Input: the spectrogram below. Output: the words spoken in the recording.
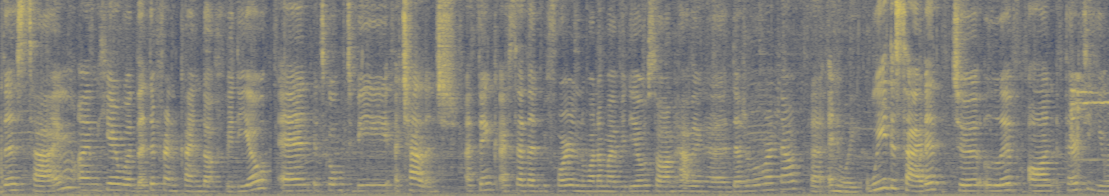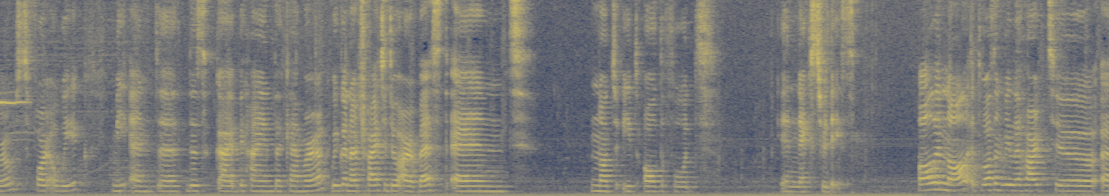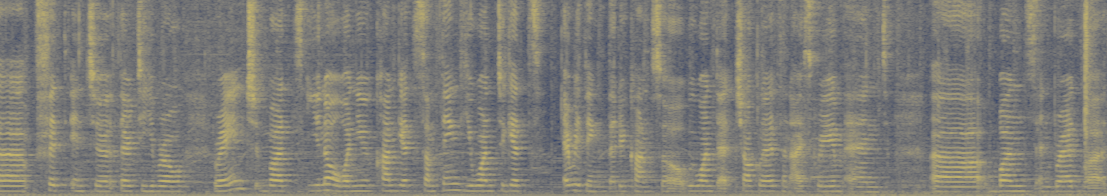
This time I'm here with a different kind of video and it's going to be a challenge. I think I said that before in one of my videos so I'm having a deja vu right now. Uh, anyway, we decided to live on 30 euros for a week me and uh, this guy behind the camera. We're gonna try to do our best and not to eat all the food in next two days all in all, it wasn't really hard to uh, fit into 30 euro range, but you know, when you can't get something, you want to get everything that you can. So we wanted chocolates and ice cream and uh, buns and bread, but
